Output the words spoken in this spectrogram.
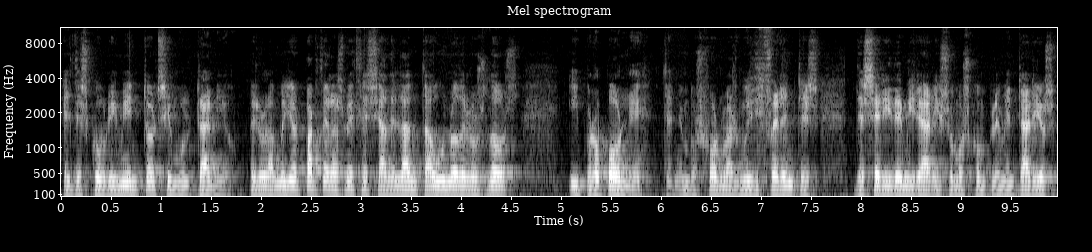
el descubrimiento el simultáneo, pero la mayor parte de las veces se adelanta uno de los dos y propone. Tenemos formas muy diferentes de ser y de mirar y somos complementarios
